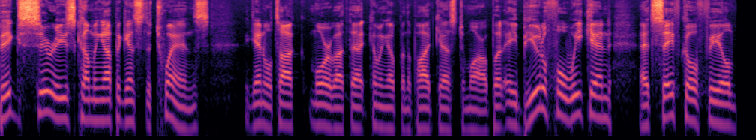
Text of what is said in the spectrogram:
big series coming up against the Twins. Again, we'll talk more about that coming up on the podcast tomorrow. But a beautiful weekend at Safeco Field.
